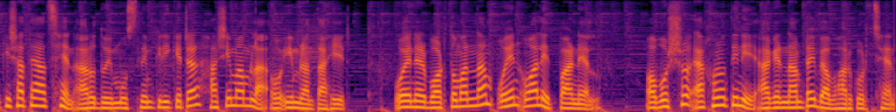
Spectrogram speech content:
একই সাথে আছেন আরও দুই মুসলিম ক্রিকেটার হাসিম আমলা ও ইমরান তাহির। ওয়েনের বর্তমান নাম ওয়েন ওয়ালিদ পার্নেল। অবশ্য এখনও তিনি আগের নামটাই ব্যবহার করছেন।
